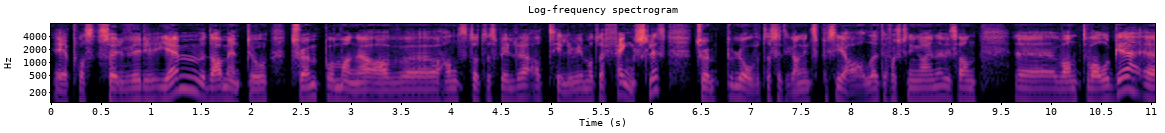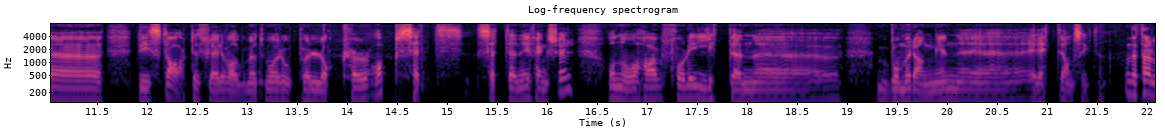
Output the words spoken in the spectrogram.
e-postserver hjem. Da mente jo Trump og mange av uh, hans støttespillere at Hillary måtte fengsles. Trump lovet å sette i gang en spesialetterforskning av henne hvis han eh, vant valget. de startet flere valgmøter med å rope 'lock her up', sett, sett henne i fengsel. Og nå har, får de litt den bumerangen eh, rett i ansiktet. Og dette har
